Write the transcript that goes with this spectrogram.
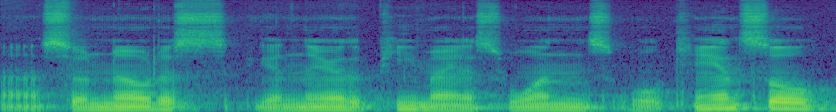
Uh, so notice again there the p minus 1s will cancel.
